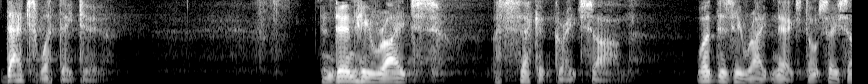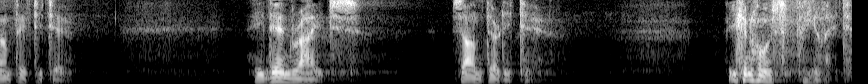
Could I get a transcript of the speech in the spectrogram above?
That's what they do. And then he writes a second great psalm. What does he write next? Don't say Psalm 52. He then writes Psalm 32. You can almost feel it.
